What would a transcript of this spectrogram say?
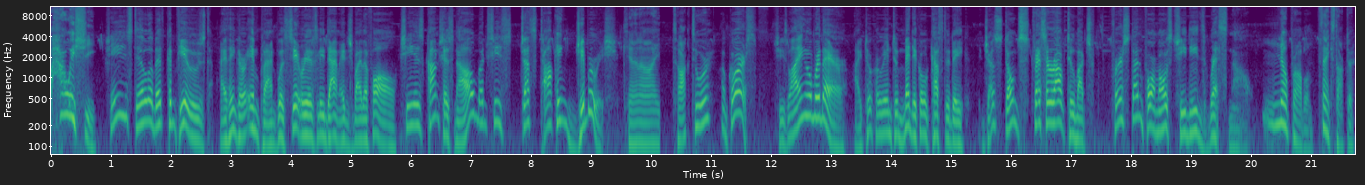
How is she? She's still a bit confused. I think her implant was seriously damaged by the fall. She is conscious now, but she's just talking gibberish. Can I talk to her? Of course. She's lying over there. I took her into medical custody. Just don't stress her out too much. First and foremost, she needs rest now. No problem. Thanks, Doctor.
